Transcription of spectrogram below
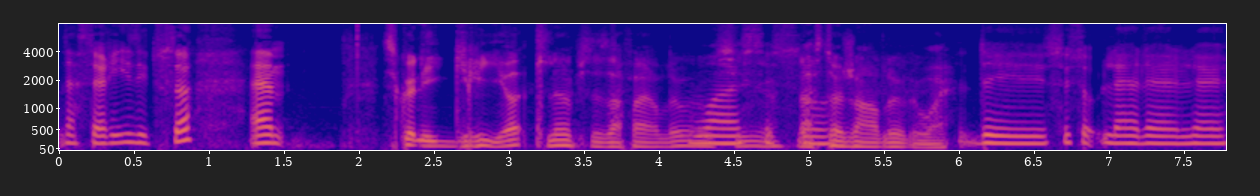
la cerise et tout ça. Euh, C'est quoi les griottes, là, puis ces affaires-là? Ouais, c'est ça. Dans ce genre-là, là, ouais. des- c'est ça, le... le, le-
